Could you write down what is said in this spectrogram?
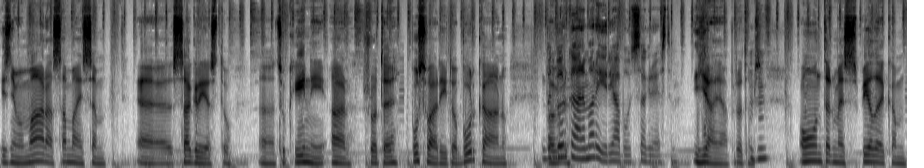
izņemam ārā, samaisam sagrieztu cukīnī ar šo pusvārīto burkānu. Bet burkānam arī ir jābūt sagrieztam. Jā, jā protams. Mm -hmm. Un tad mēs pieliekam uh,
